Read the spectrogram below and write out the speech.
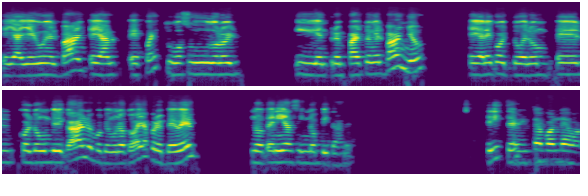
ella llegó en el baño, ella después tuvo su dolor y entró en parto en el baño. Ella le cortó el cordón umbilical, lo envolvió en una toalla, pero el bebé no tenía signos vitales. Triste, Triste problema.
